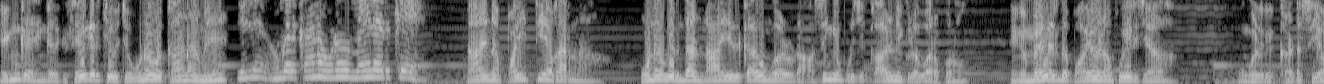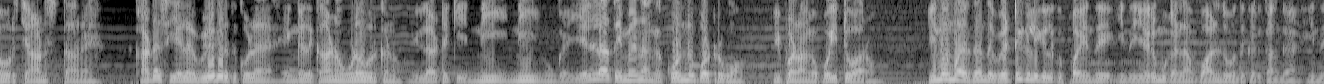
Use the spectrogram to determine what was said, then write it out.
எங்க எங்களுக்கு சேகரிச்சு வச்ச உணவை காணாமே? இல்ல உங்களுக்கான உணவு மேல இருக்கு. நான் என்ன பைத்தியக்காரனா? உணவு இருந்தால் நான் எதுக்காக உங்களோட அசிங்கம் பிடிச்ச காலனிக்குள்ளே வரப்போகிறோம் எங்கள் மேலே இருந்த பயம்லாம் போயிருச்சா? உங்களுக்கு கடைசியாக ஒரு சான்ஸ் தரேன் கடைசியில் விழுகிறதுக்குள்ள எங்களுக்கான உணவு இருக்கணும். இல்லாட்டிக்கு நீ நீ உங்கள் எல்லாத்தையுமே நாங்கள் கொண்டு போட்டுருவோம். இப்போ நாங்கள் போயிட்டு வரோம். இந்த மாதிரி தான் இந்த வெட்டுக்கிளிகளுக்கு பயந்து இந்த எறும்புகள்லாம் வாழ்ந்து வந்துக்கு இருக்காங்க. இந்த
